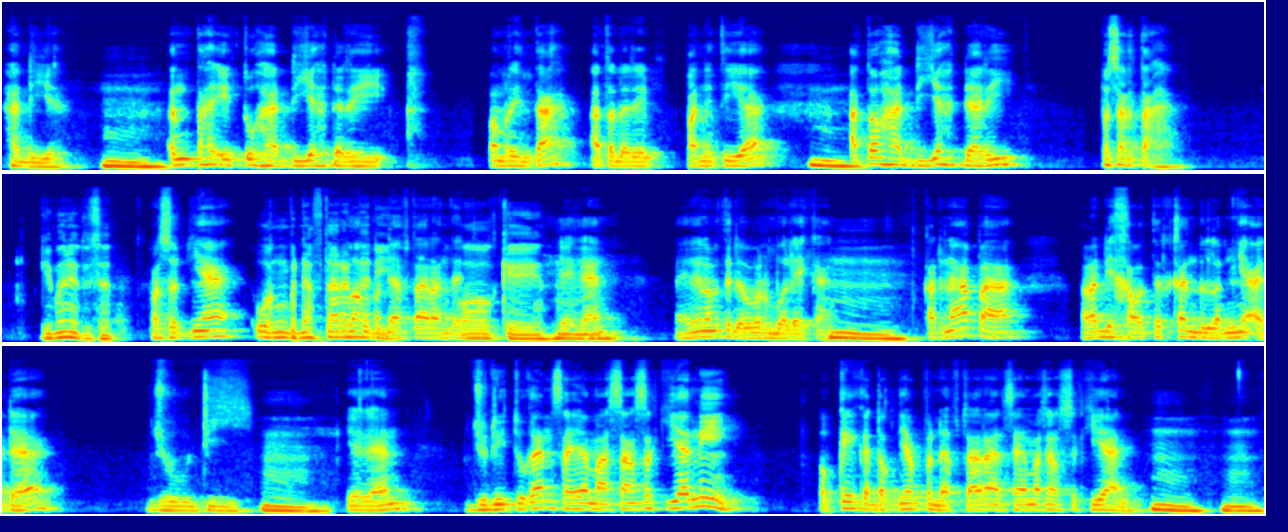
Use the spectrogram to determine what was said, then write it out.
hadiah. Hmm. entah itu hadiah dari pemerintah atau dari panitia Hmm. atau hadiah dari peserta. Gimana tuh Ustaz? Maksudnya Uang pendaftaran uang tadi. pendaftaran tadi, Oke. ya hmm. kan? Nah ini memang tidak diperbolehkan. Hmm. Karena apa? Karena dikhawatirkan dalamnya ada judi, Hmm. ya kan? Judi itu kan saya masang sekian nih. Oke, kedoknya pendaftaran saya masang sekian. Hmm. Hmm.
